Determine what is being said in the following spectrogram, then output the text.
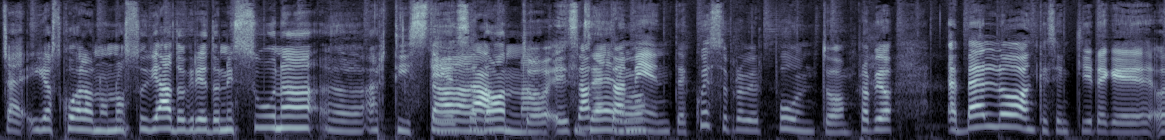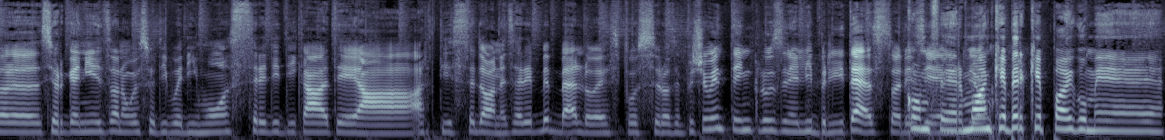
Cioè, io a scuola non ho studiato, credo, nessuna eh, artista Esatto, donna. esattamente. Questo è proprio il punto. Proprio è bello anche sentire che eh, si organizzano questo tipo di mostre dedicate a artiste donne. Sarebbe bello che fossero semplicemente incluse nei libri di testo, Confermo, esempio. anche perché poi come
